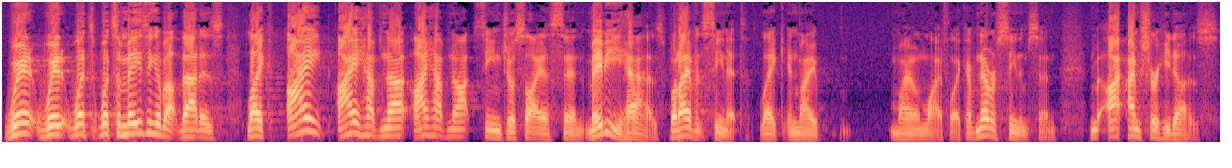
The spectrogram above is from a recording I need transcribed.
When, when, what's, what's amazing about that is, like, I, I, have not, I have not seen Josiah sin. Maybe he has, but I haven't seen it, like, in my, my own life. Like, I've never seen him sin. I, I'm sure he does,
